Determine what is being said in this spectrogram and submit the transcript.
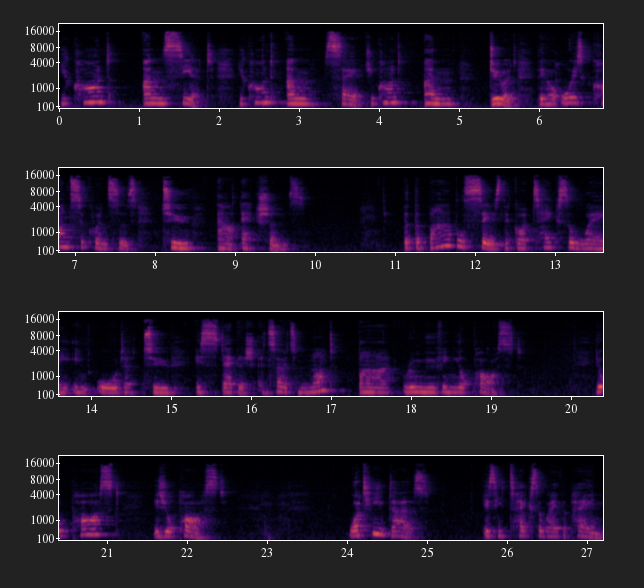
you can't unsee it. You can't unsay it. You can't undo it. There are always consequences to our actions. But the Bible says that God takes away in order to establish. And so it's not by removing your past. Your past is your past. What he does is he takes away the pain,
